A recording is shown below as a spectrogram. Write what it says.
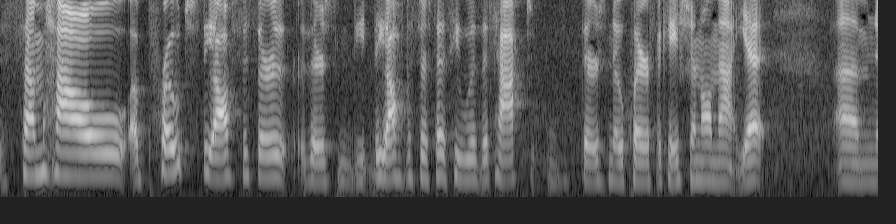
somehow approached the officer. There's the officer says he was attacked. There's no clarification on that yet. Um,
